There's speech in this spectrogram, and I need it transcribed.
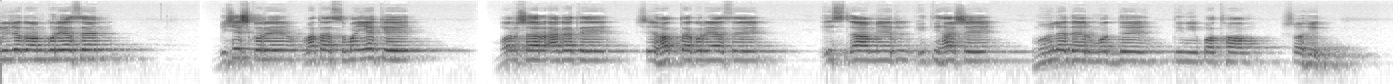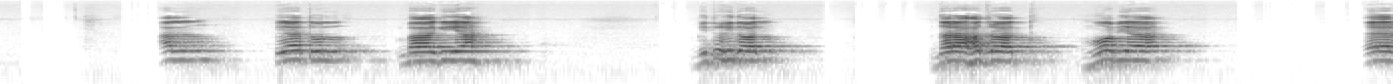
নির্যাতন করিয়াছেন বিশেষ করে মাতা সুমাইয়াকে বর্ষার আঘাতে সে হত্যা করে আছে। ইসলামের ইতিহাসে মহিলাদের মধ্যে তিনি প্রথম শহীদ। আল ফিয়াতুল বাগিয়া বিদ্রোহী দল দ্বারা হজরত মুয়াবিয়া এর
